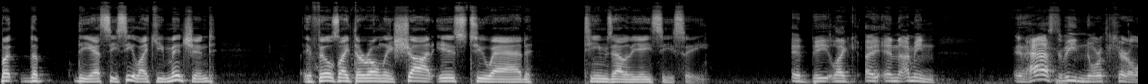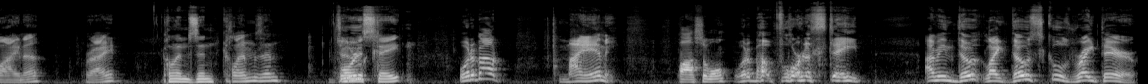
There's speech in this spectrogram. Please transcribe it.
But the the SEC, like you mentioned, it feels like their only shot is to add teams out of the ACC. it'd be like and I mean it has to be North Carolina, right? Clemson, Clemson, Florida State. What about Miami? Possible. What about Florida State? I mean, those like those schools right there.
